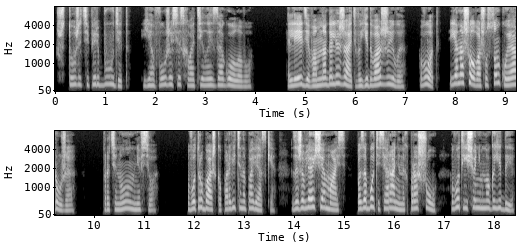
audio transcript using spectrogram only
Что же теперь будет? Я в ужасе схватилась за голову. «Леди, вам надо лежать, вы едва живы. Вот, я нашел вашу сумку и оружие». Протянул он мне все. «Вот рубашка, порвите на повязке. Заживляющая мазь. Позаботьтесь о раненых, прошу. Вот еще немного еды».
